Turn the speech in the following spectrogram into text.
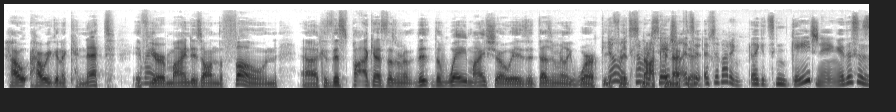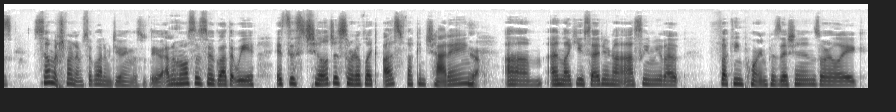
how how are you going to connect if Right. your mind is on the phone? Because this podcast doesn't really, the, the way my show is, it doesn't really work No, if it's it's, not connected. It's it's about like it's engaging. This is so much fun. I'm so glad I'm doing this with you, and I'm also so glad that we it's this chill, just sort of like us fucking chatting. Yeah. Um, and like you said, you're not asking me about fucking porn positions or like.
